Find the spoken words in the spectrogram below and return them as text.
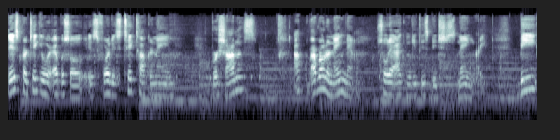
This particular episode is for this TikToker named Brishannas. I, I wrote her name down so that I can get this bitch's name right. B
